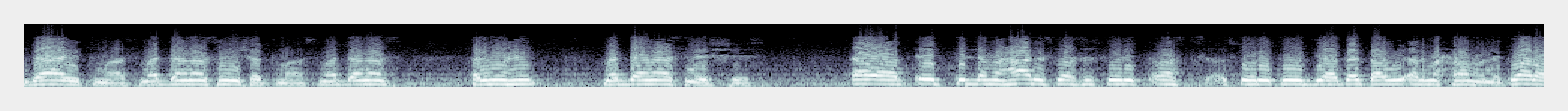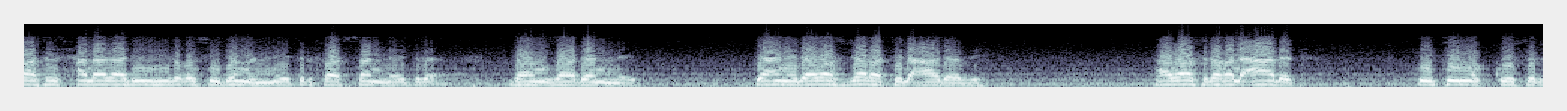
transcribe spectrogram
دايت ماس مداناس نشت ماس مداناس المهم مداناس نشيس أواد إت لما هارس واس سوري سوري توجه تتاوي المحرم النت ورواسس حلال دينه الغسي دم النت رفاس سنة دام زاد النت يعني دواس جرت العادة به. أواس لغ العادة إتي مكوسر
